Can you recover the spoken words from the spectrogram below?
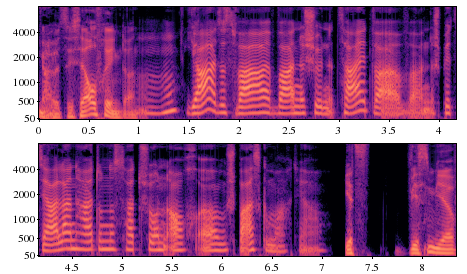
Ja, hört sich sehr aufregend an. Mhm. Ja, das war, war eine schöne Zeit, war, war eine Spezialeinheit und es hat schon auch ähm, Spaß gemacht, ja. Jetzt wissen wir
